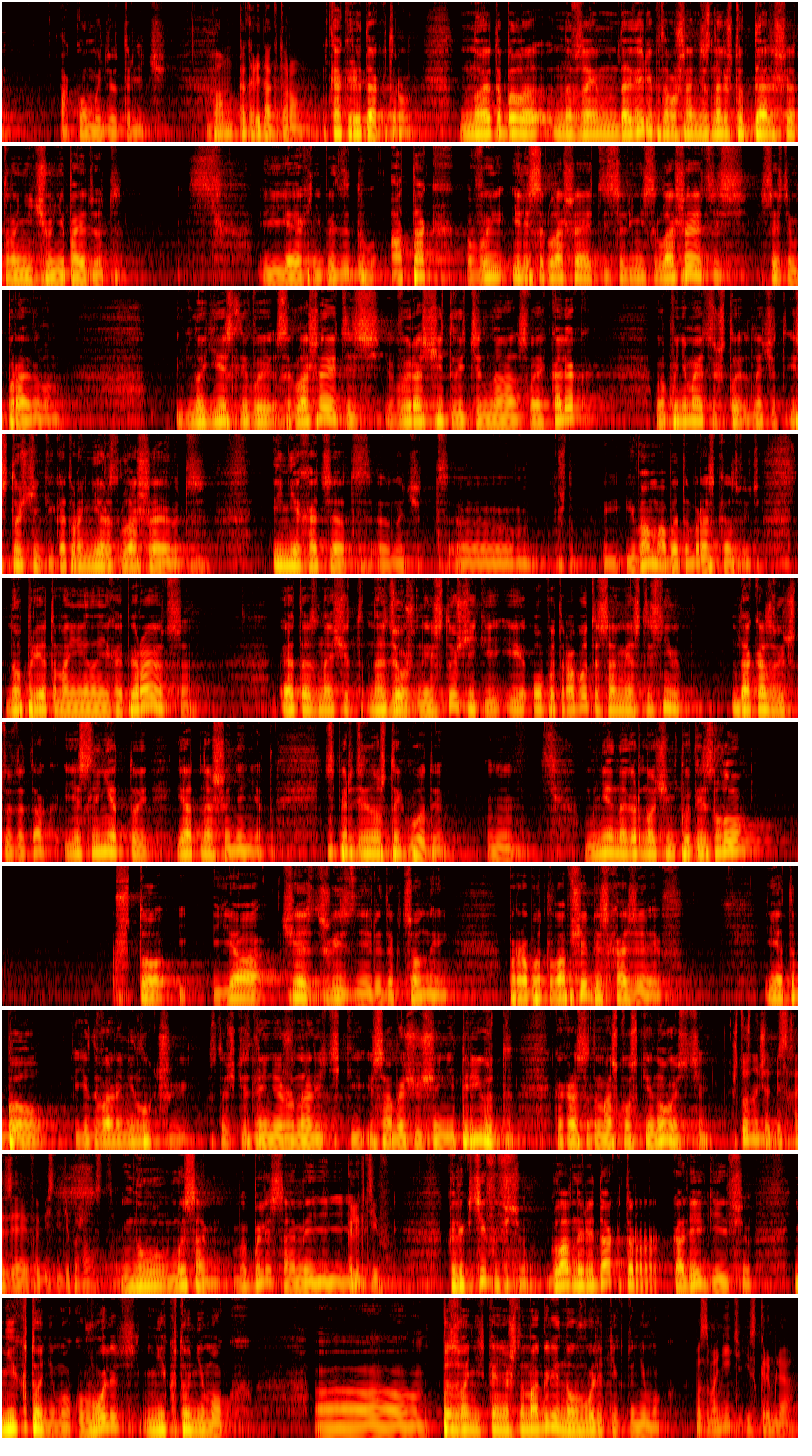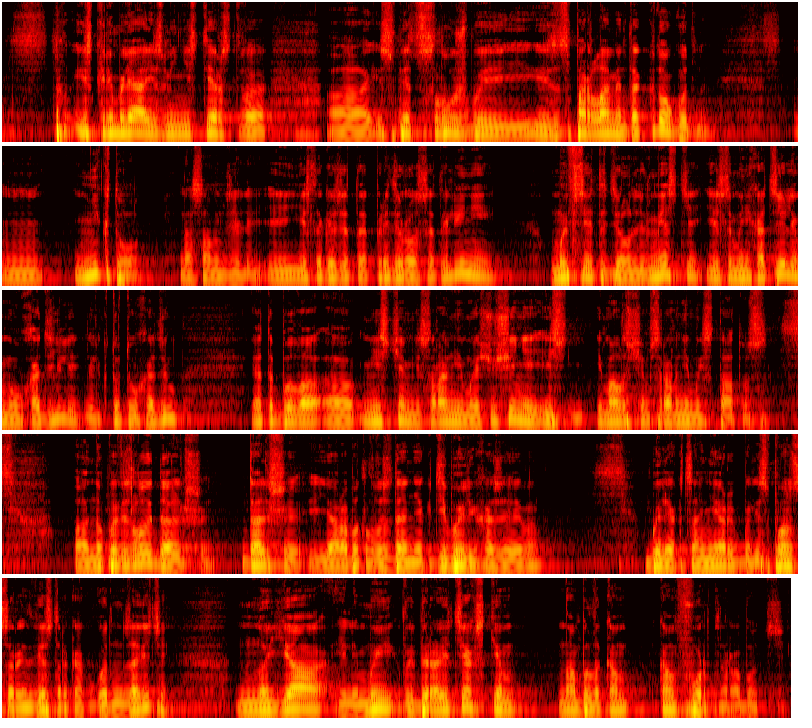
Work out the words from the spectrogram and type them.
о ком идет речь. Вам как редактору? Как редактору. Но это было на взаимном доверии, потому что они знали, что дальше этого ничего не пойдет. И я их не подведу. А так вы или соглашаетесь, или не соглашаетесь с этим правилом. Но если вы соглашаетесь, вы рассчитываете на своих коллег, вы понимаете, что значит, источники, которые не разглашают и не хотят значит, э, чтобы и, вам об этом рассказывать, но при этом они на них опираются, это значит надежные источники, и опыт работы совместно с ними доказывает, что это так. Если нет, то и отношения нет. Теперь 90-е годы. Мне, наверное, очень повезло, что я часть жизни редакционной проработал вообще без хозяев. И это был едва ли не лучший точки зрения журналистики и самоощущения период, как раз это московские новости. Что значит без хозяев? Объясните, пожалуйста. Ну, мы сами. Мы были сами. И... Коллектив. Коллектив и все. Главный редактор, коллеги и все. Никто не мог уволить, никто не мог э, позвонить, конечно, могли, но уволить никто не мог. Позвонить из Кремля. Из Кремля, из министерства, э, из спецслужбы, из парламента, кто угодно. Никто, на самом деле. И если газета придерживалась этой линии, мы все это делали вместе. Если мы не хотели, мы уходили, или кто-то уходил. Это было э, ни с чем не сравнимое ощущение и, и мало с чем сравнимый статус. Э, но повезло и дальше. Дальше я работал в изданиях, где были хозяева, были акционеры, были спонсоры, инвесторы, как угодно назовите. Но я или мы выбирали тех, с кем нам было ком комфортно работать.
